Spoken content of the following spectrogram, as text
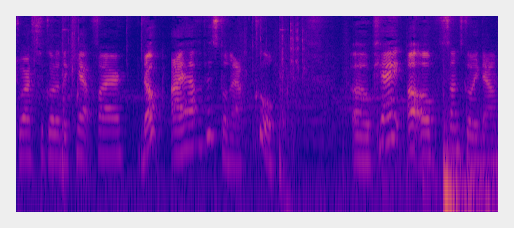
Do I have to go to the campfire? Nope, I have a pistol now. Cool. Okay. Uh-oh, sun's going down.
